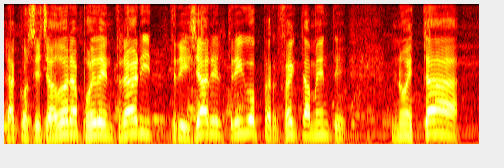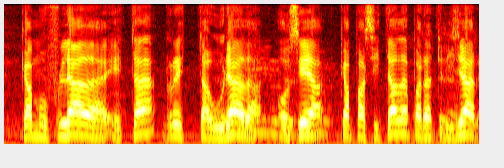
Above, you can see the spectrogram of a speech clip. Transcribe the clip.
la cosechadora puede entrar y trillar el trigo perfectamente. No está camuflada, está restaurada, o sea, capacitada para trillar.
